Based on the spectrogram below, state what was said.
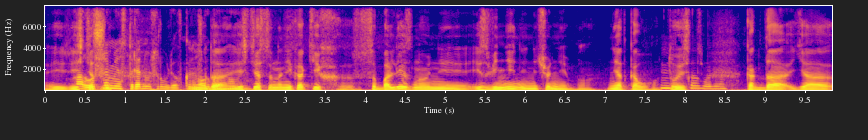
И, Хорошее место рядом с Рублевкой. Ну да, естественно, никаких соболезнований, извинений, ничего не было. Ни от кого. Mm, То есть, кого, да. когда я,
